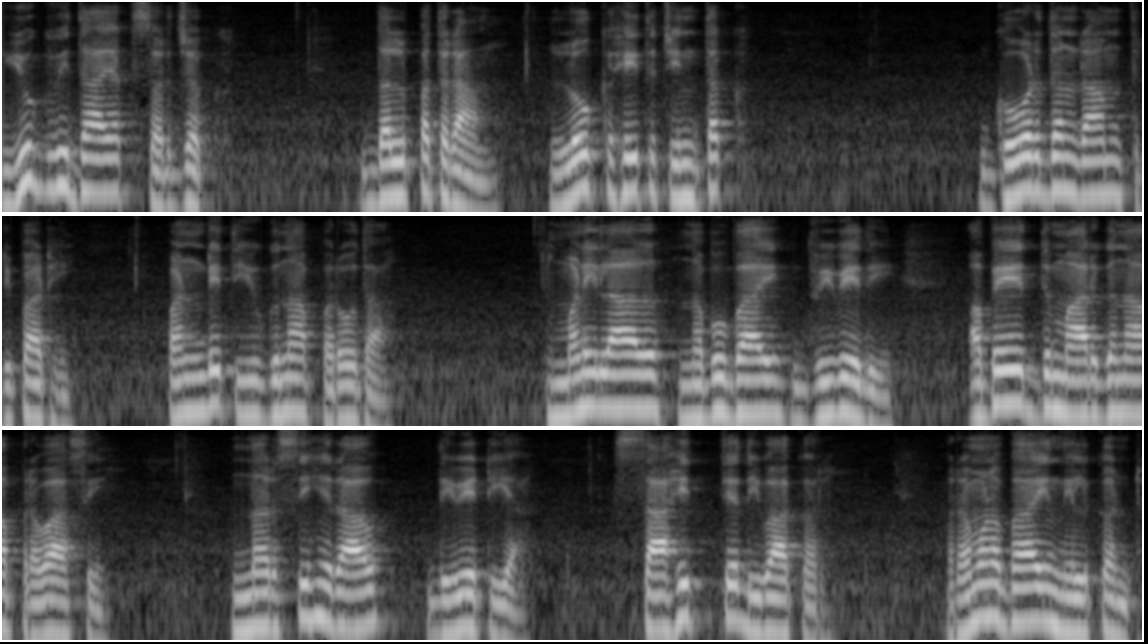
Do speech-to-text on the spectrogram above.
યુગ વિધાયક સર્જક દલપતરામ, લોકહિત ચિંતક ગોવર્ધનરામ ત્રિપાઠી, પંડિત યુગના પરોધા, મણિલાલ નભુભાઈ દ્વિવેદી, અભેદ માર્ગના પ્રવાસી નરસિંહરાવ દિવેટિયા, સાહિત્ય દિવાકર, રમણભાઈ નીલકંઠ,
